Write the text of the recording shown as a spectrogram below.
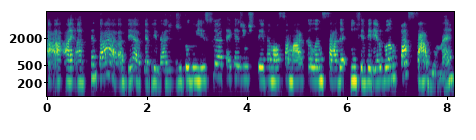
a, a, tentar a ver a viabilidade de tudo isso, e até que a gente teve a nossa marca lançada em fevereiro do ano passado, né?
